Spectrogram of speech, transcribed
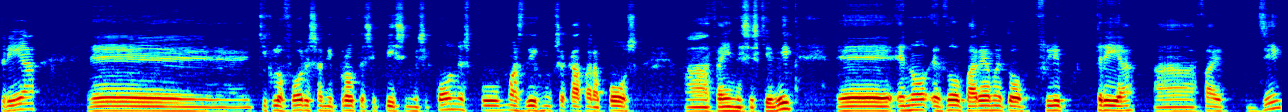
3, ε, κυκλοφόρησαν οι πρώτες επίσημες εικόνες που μας δείχνουν ξεκάθαρα πώς α, θα είναι η συσκευή. Ε, ενώ εδώ παρέα με το Flip 3 α, 5G,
